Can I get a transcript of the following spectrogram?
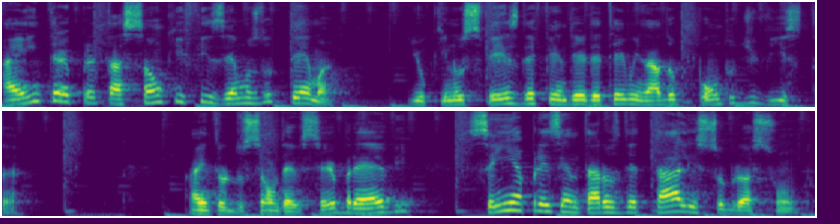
a interpretação que fizemos do tema e o que nos fez defender determinado ponto de vista. A introdução deve ser breve, sem apresentar os detalhes sobre o assunto,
